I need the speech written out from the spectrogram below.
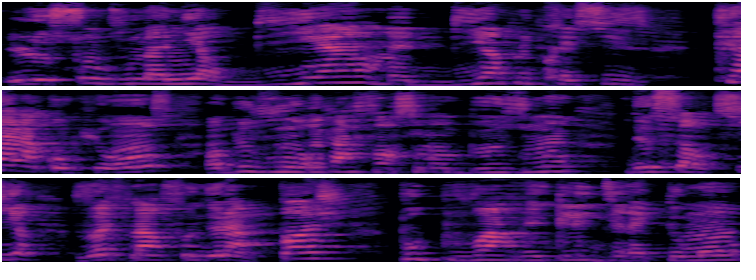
le son d'une manière bien, mais bien plus précise qu'à la concurrence. En plus, vous n'aurez pas forcément besoin de sortir votre smartphone de la poche pour pouvoir régler directement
